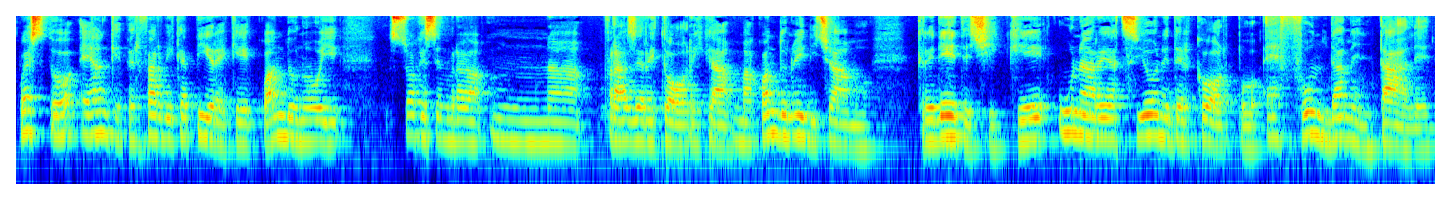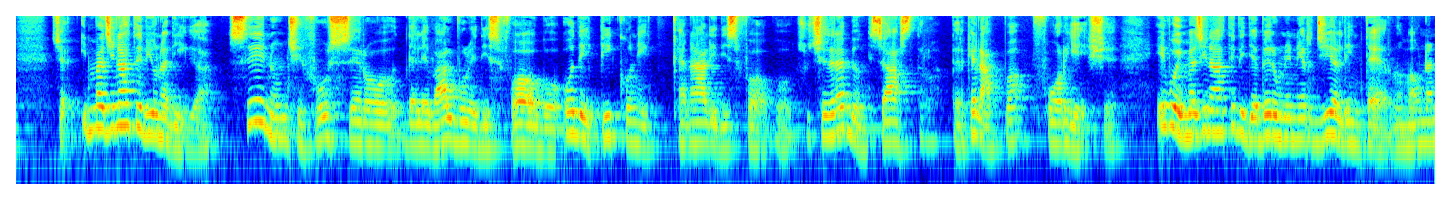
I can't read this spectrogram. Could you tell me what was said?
Questo è anche per farvi capire che quando noi, so che sembra una frase retorica, ma quando noi diciamo credeteci che una reazione del corpo è fondamentale, cioè immaginatevi una diga, se non ci fossero delle valvole di sfogo o dei piccoli canali di sfogo, succederebbe un disastro perché l'acqua fuoriesce e voi immaginatevi di avere un'energia all'interno, ma una,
